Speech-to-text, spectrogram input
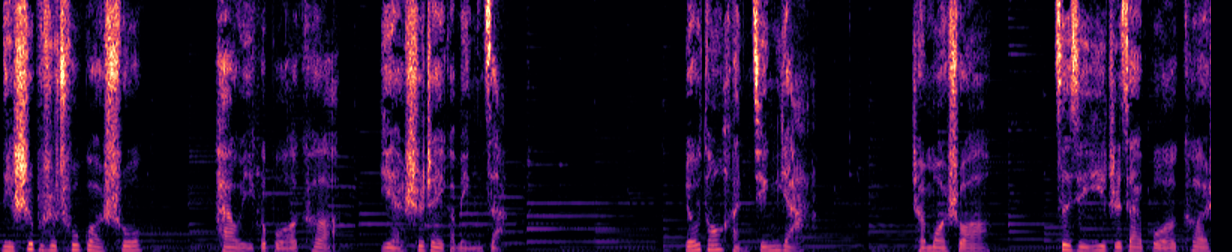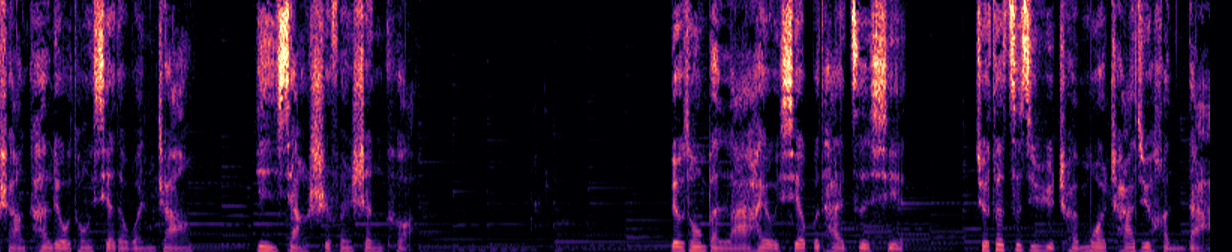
你是不是出过书？还有一个博客也是这个名字？”刘同很惊讶，沉默说自己一直在博客上看刘同写的文章，印象十分深刻。刘同本来还有些不太自信，觉得自己与陈默差距很大。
